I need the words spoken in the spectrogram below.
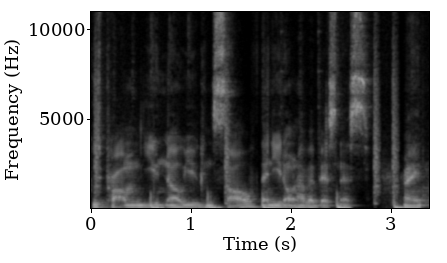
whose problem you know you can solve, then you don't have a business, right?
